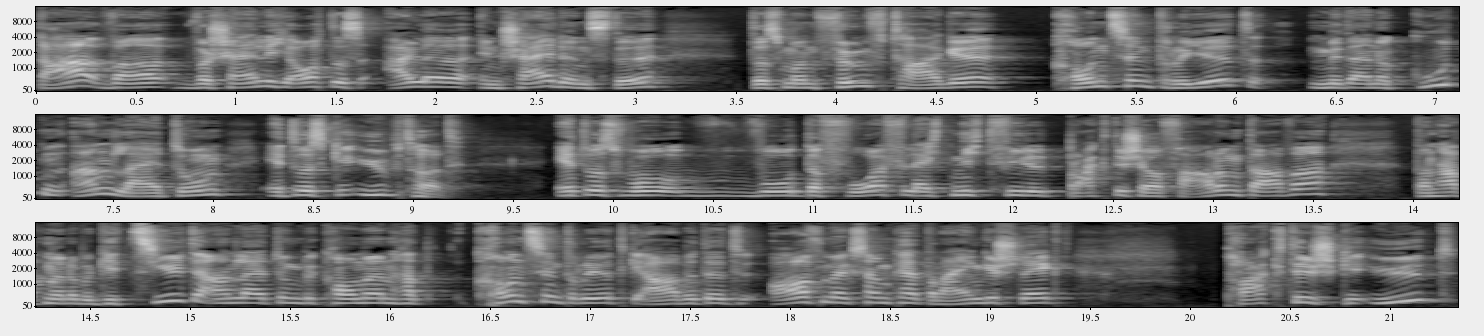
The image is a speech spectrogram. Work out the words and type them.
da war wahrscheinlich auch das Allerentscheidendste, dass man fünf Tage konzentriert mit einer guten Anleitung etwas geübt hat. Etwas, wo, wo davor vielleicht nicht viel praktische Erfahrung da war. Dann hat man aber gezielte Anleitung bekommen, hat konzentriert gearbeitet, Aufmerksamkeit reingesteckt, praktisch geübt,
